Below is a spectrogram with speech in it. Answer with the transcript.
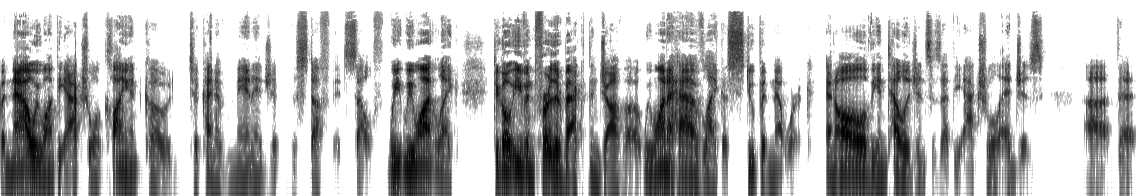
but now we want the actual client code to kind of manage the stuff itself. We we want like to go even further back than Java. We want to have like a stupid network, and all of the intelligence is at the actual edges uh, that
